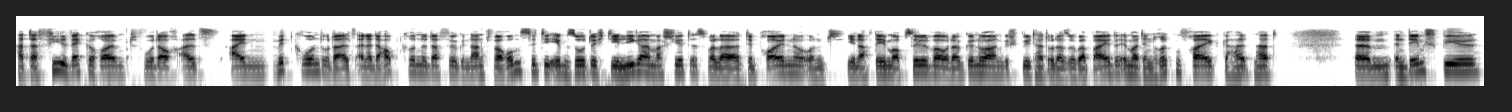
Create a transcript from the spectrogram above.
hat da viel weggeräumt, wurde auch als ein Mitgrund oder als einer der Hauptgründe dafür genannt, warum City eben so durch die Liga marschiert ist, weil er De Bruyne und je nachdem, ob Silva oder Gündogan gespielt hat oder sogar beide, immer den Rücken frei gehalten hat. Ähm, in dem Spiel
